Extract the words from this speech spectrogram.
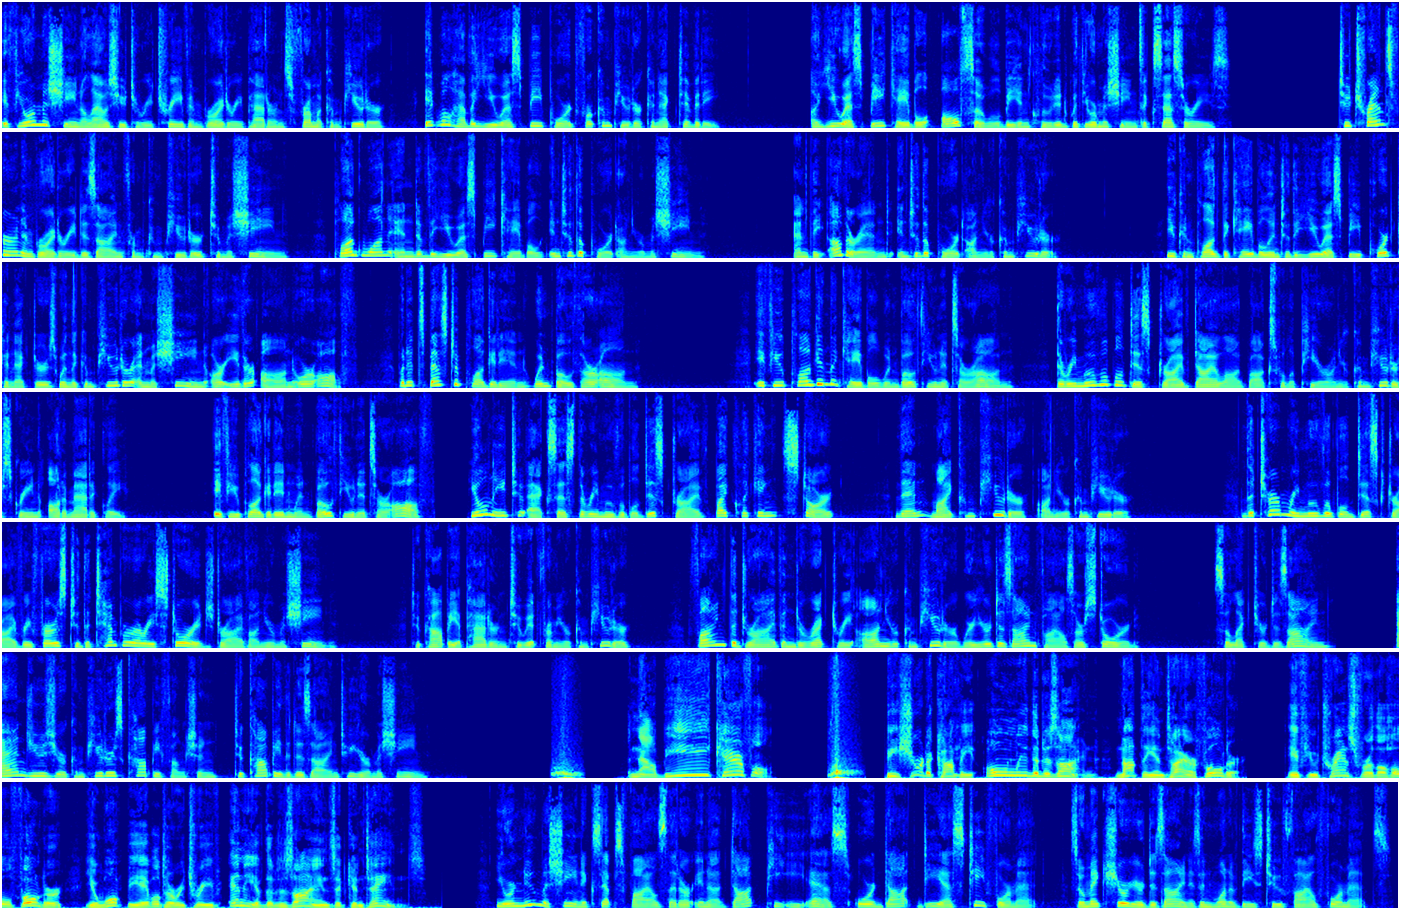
If your machine allows you to retrieve embroidery patterns from a computer, it will have a USB port for computer connectivity. A USB cable also will be included with your machine's accessories. To transfer an embroidery design from computer to machine, plug one end of the USB cable into the port on your machine, and the other end into the port on your computer. You can plug the cable into the USB port connectors when the computer and machine are either on or off, but it's best to plug it in when both are on. If you plug in the cable when both units are on, the removable disk drive dialog box will appear on your computer screen automatically. If you plug it in when both units are off, you'll need to access the removable disk drive by clicking Start, then My Computer on your computer. The term removable disk drive refers to the temporary storage drive on your machine. To copy a pattern to it from your computer, find the drive and directory on your computer where your design files are stored. Select your design, and use your computer's copy function to copy the design to your machine. Now be careful. Be sure to copy only the design, not the entire folder. If you transfer the whole folder, you won't be able to retrieve any of the designs it contains. Your new machine accepts files that are in a .pes or .dst format, so make sure your design is in one of these two file formats.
